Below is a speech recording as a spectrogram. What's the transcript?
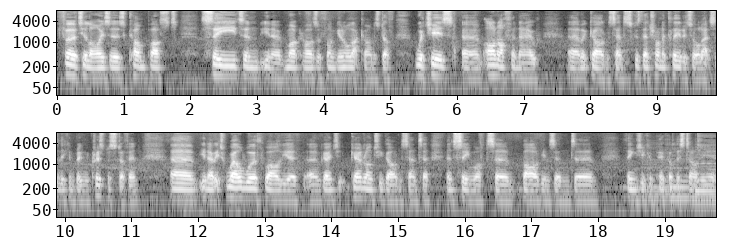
fertilizers, composts seeds and you know mycorrhizal fungi and all that kind of stuff, which is um, on offer now um, at garden centres because they're trying to clear it all out so they can bring the Christmas stuff in. Um, you know, it's well worthwhile you um, going to going along to your garden centre and seeing what uh, bargains and um, things you can pick up this time of year.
